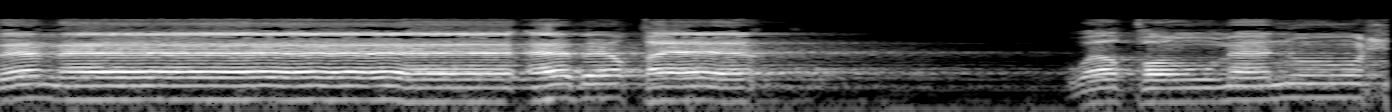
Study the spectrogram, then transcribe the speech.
فما أبقى وقوم نوح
